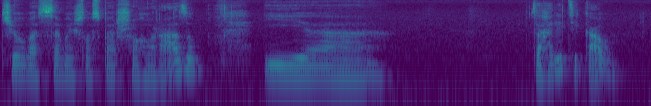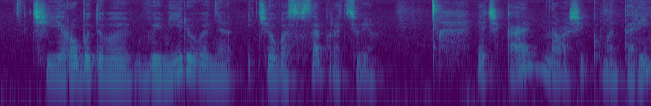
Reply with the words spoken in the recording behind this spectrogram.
чи у вас все вийшло з першого разу. І е, взагалі цікаво, чи робите ви вимірювання, і чи у вас все працює. Я чекаю на ваші коментарі.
